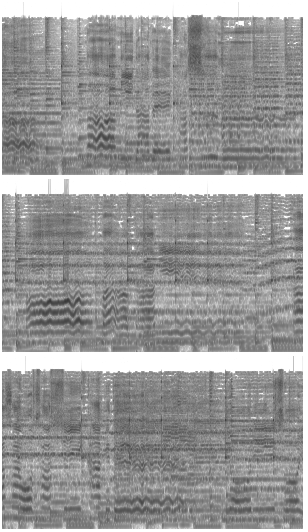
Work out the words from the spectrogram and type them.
が涙でかすむ。あなたに傘を差しかけて。り添い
